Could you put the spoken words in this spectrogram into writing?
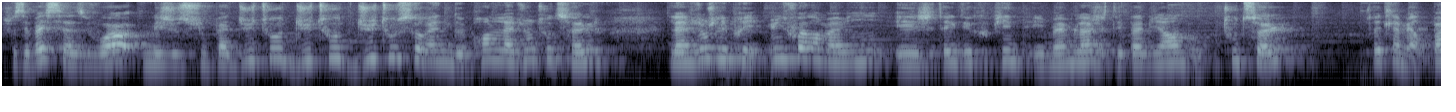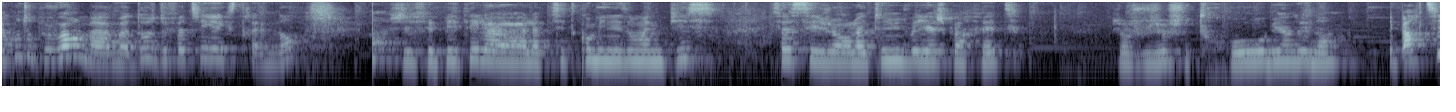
Je sais pas si ça se voit, mais je suis pas du tout, du tout, du tout sereine de prendre l'avion toute seule. L'avion, je l'ai pris une fois dans ma vie et j'étais avec des copines et même là, j'étais pas bien, donc toute seule. Ça va être la merde. Par contre, on peut voir ma, dose de fatigue extrême, non? J'ai fait péter la, petite combinaison One Piece. Ça, c'est genre la tenue de voyage parfaite. Genre, je vous jure, je suis trop bien dedans. C'est parti,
